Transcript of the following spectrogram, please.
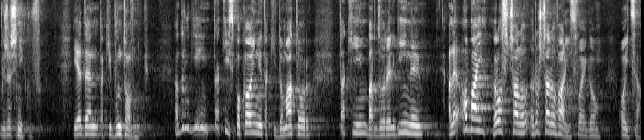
grzeszników. Jeden taki buntownik, a drugi taki spokojny, taki domator, taki bardzo religijny, ale obaj rozczarowali swojego ojca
